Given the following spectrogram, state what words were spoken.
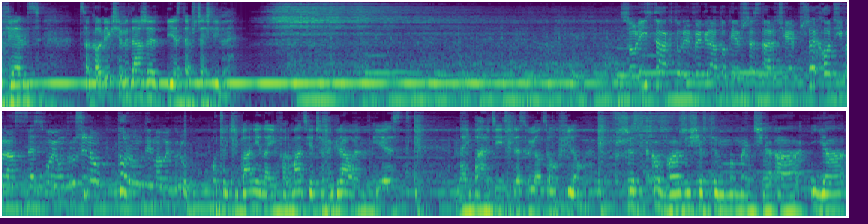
więc cokolwiek się wydarzy, jestem szczęśliwy. Solista, który wygra to pierwsze starcie, przechodzi wraz ze swoją drużyną do rundy małych grup. Oczekiwanie na informację, czy wygrałem, jest najbardziej stresującą chwilą. Wszystko waży się w tym momencie, a ja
